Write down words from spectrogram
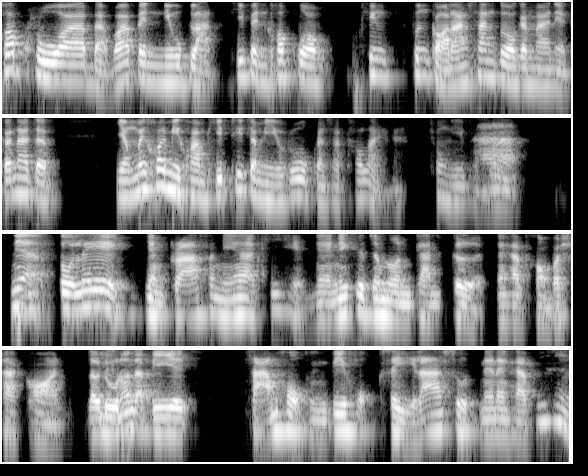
ครอบครัวแบบว่าเป็นนิวบลัดที่เป็นครอบครัวที่เพิ่งก่อร่างสร้างตัวกันมาเนี่ยก็น่าจะ ยังไม่ค่อยมีความคิดที่จะมีลูกกันสักเท่าไหร่นะช่วงนี้ผมอ่าว่าเนี่ยตัวเลขอย่างกราฟอันเนี้ยที่เห็นเนี่ยนี่คือจำนวนการเกิดนะครับของประชากร เราดูตั้งแต่ปี36ถึงปี64ล่าสุดเนี่ยนะครับอืม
